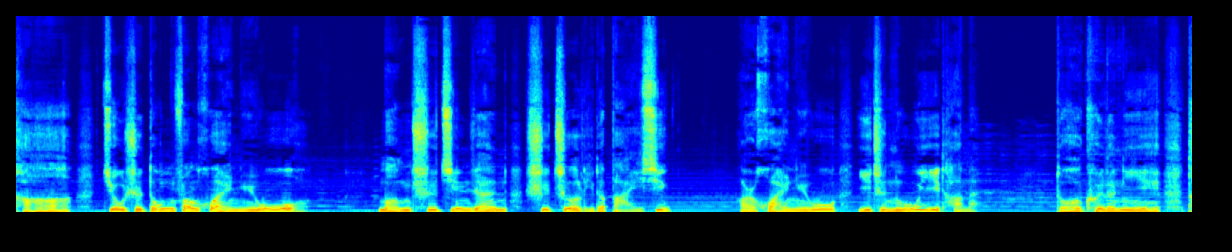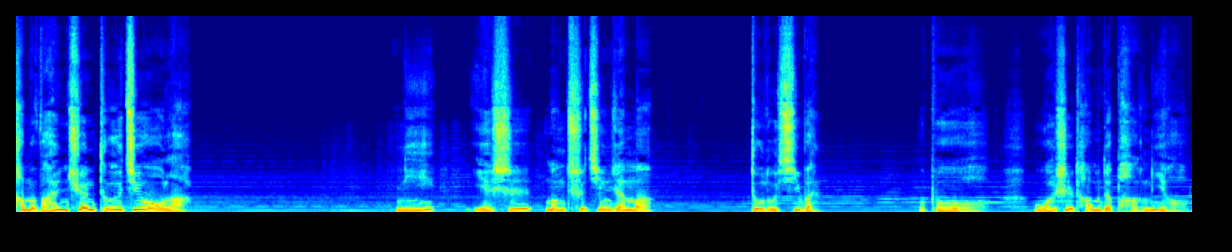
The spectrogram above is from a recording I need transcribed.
他就是东方坏女巫，梦赤金人是这里的百姓，而坏女巫一直奴役他们。多亏了你，他们完全得救了。”“你。”也是梦赤金人吗？多罗西问。“不，我是他们的朋友，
